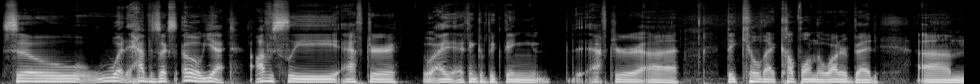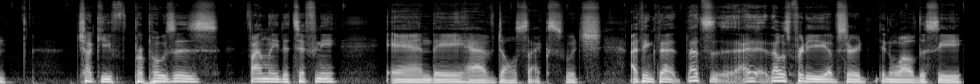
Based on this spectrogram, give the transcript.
so what happens next? Oh, yeah. Obviously, after, well, I, I think a big thing after uh, they kill that couple on the waterbed, um, Chucky proposes finally to Tiffany, and they have doll sex, which I think that that's uh, that was pretty absurd and wild to see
